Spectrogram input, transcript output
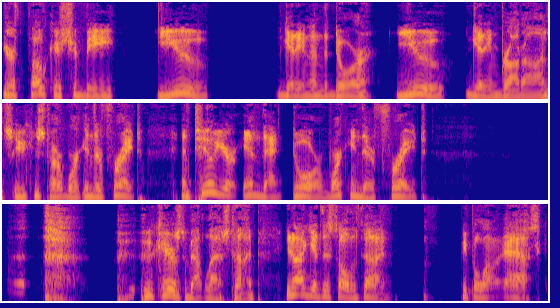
Your focus should be you getting in the door, you getting brought on so you can start working their freight. Until you're in that door working their freight, uh, who cares about last time? You know, I get this all the time. People ask,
